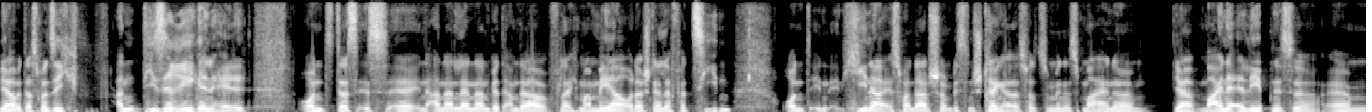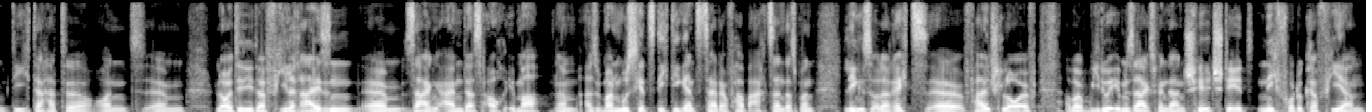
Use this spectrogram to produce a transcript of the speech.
ja, dass man sich an diese Regeln hält. Und das ist äh, in anderen Ländern wird einem da vielleicht mal mehr oder schneller verziehen. Und in China ist man dann schon ein bisschen strenger. Das war zumindest meine ja, meine Erlebnisse, ähm, die ich da hatte. Und ähm, Leute, die da viel reisen, ähm, sagen einem das auch immer. Ne? Also man muss jetzt nicht die ganze Zeit auf halb acht sein, dass man links oder rechts äh, falsch läuft. Aber wie du eben sagst, wenn da ein Schild steht, nicht fotografieren,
